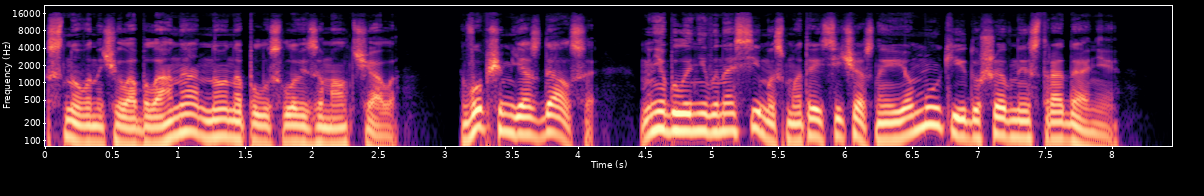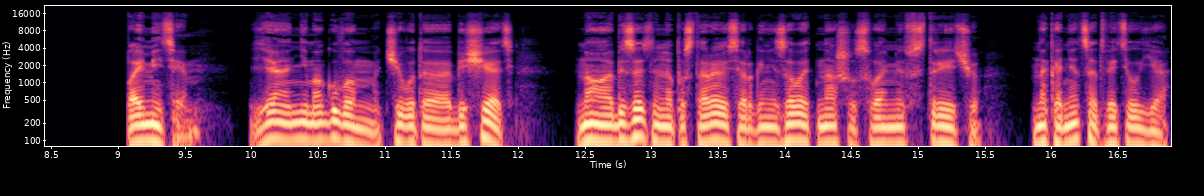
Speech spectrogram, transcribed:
Снова начала была она, но на полуслове замолчала. «В общем, я сдался». Мне было невыносимо смотреть сейчас на ее муки и душевные страдания. «Поймите, я не могу вам чего-то обещать, но обязательно постараюсь организовать нашу с вами встречу», — наконец ответил я.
